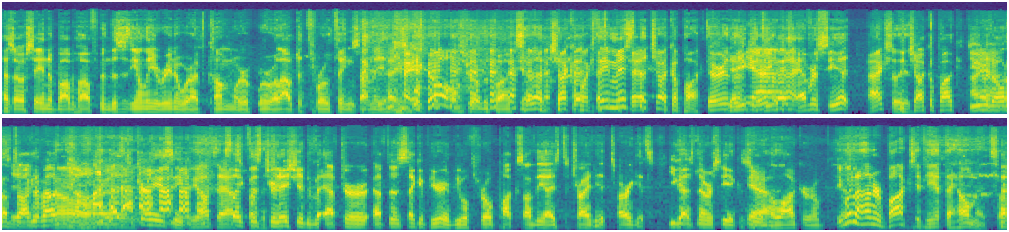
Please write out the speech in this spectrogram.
As I was saying to Bob Hoffman, this is the only arena where I've come where we're allowed to throw things on the ice. I know. throw the pucks. Yeah, that chuck a puck. They missed the chuck a puck. They're in Yeah, the you, can- do you Yeah. guys ever see it? actually. The chuck a puck? Do you I even know what I'm haven't talking it. about? No. that's crazy. You have to It's like this the- tradition after after the second period, people throw pucks on the ice to try and hit targets. You guys never see it because you're in the locker room. You win a hundred bucks if you hit the helmet. So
